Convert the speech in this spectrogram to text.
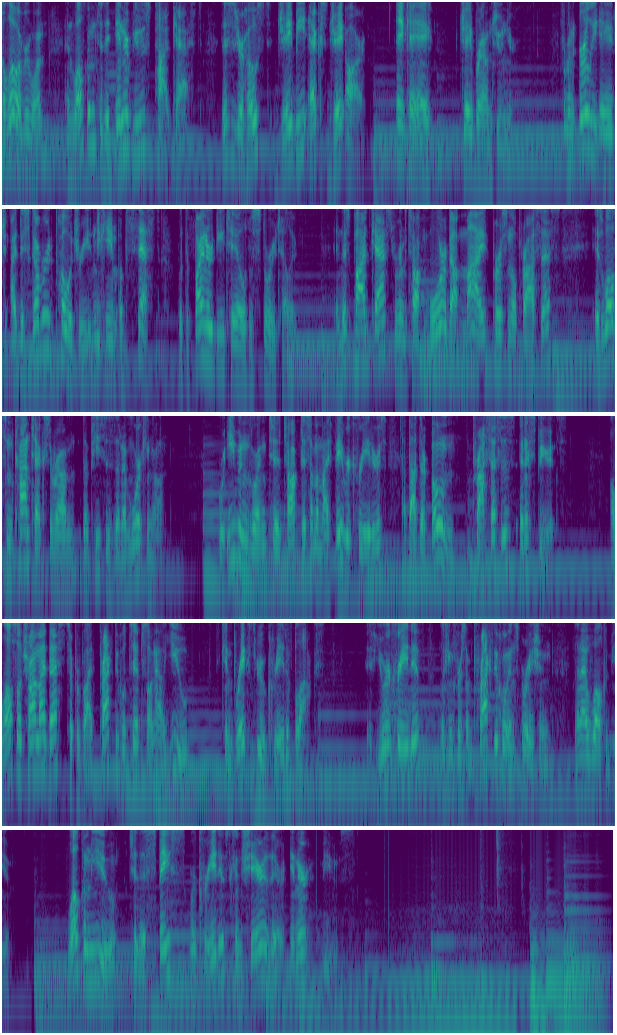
Hello, everyone, and welcome to the Interviews Podcast. This is your host, JBXJR, aka J. Brown Jr. From an early age, I discovered poetry and became obsessed with the finer details of storytelling. In this podcast, we're going to talk more about my personal process, as well as some context around the pieces that I'm working on. We're even going to talk to some of my favorite creators about their own processes and experience. I'll also try my best to provide practical tips on how you can break through creative blocks. If you're creative looking for some practical inspiration, then I welcome you. Welcome you to this space where creatives can share their inner views.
